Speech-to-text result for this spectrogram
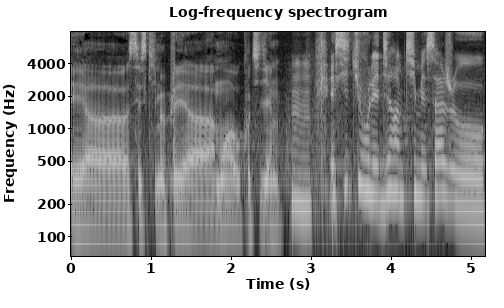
et c'est ce qui me plaît à moi au quotidien. Mmh. Et si tu voulais dire un petit message aux,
